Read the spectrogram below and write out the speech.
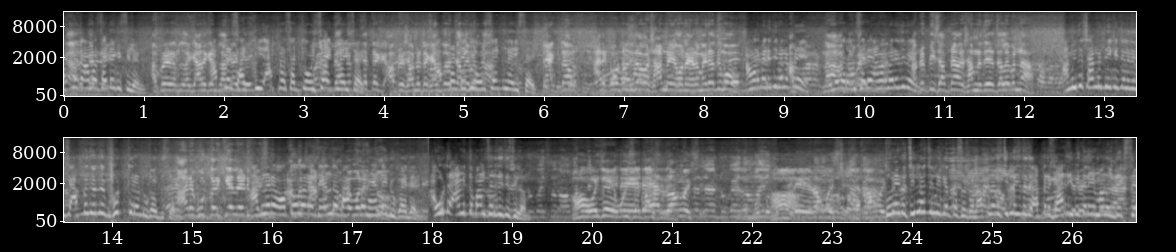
আপনি তো আমার সাইডে গেছিলেন। আপনার লাগে আরেক আপনার লাগাই সাইড দিই কি আপনার সাইড কি ওই সাইড না এই সাইড আপনার সামনেটা খেয়াল করে আপনার ওই সাইড না না সাইড একটা আরেক অটো দিলে আমার সামনে অনেক হেরা মেরে দিব। আমার মেরে দিবেন আপনি? না রং সাইডে আমার মেরে দিবেন? আপনি পিছে আপনার সামনে দিয়ে চালাবেন না। আমি তো সামনে দিকে চলে যাচ্ছি আপনি যদি ফুট করে ঢুকাই দিচ্ছেন আরে ফুট করে কে লেডি আপনারা অটো ওরা দেন তো ভাববেন হ্যান্ডে ঢুকাই দেন। ওটা আমি তো বাম সাইডে দিতেছিলাম। হ্যাঁ ওই যে ওই যে রং হইছে তুমি তো চিল্লা চিল্লি করতেছো কেন? আপনারা চিল্লা চিল্লি আপনার গাড়ির ভিতরে মানুষ দেখছে।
